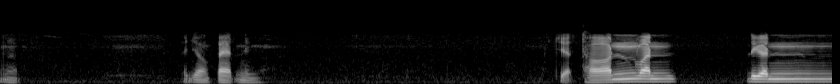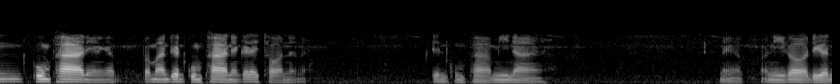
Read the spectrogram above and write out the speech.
นะครับระยองแปดหนึ่งจะถอนวันเดือนกุมภาเนี่ยนะครับ ประมาณเดือนกุมภาเนี่ยก็ได้ถอนนะเดือนกุมภามีนานะครับอันนี้ก็เดือน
